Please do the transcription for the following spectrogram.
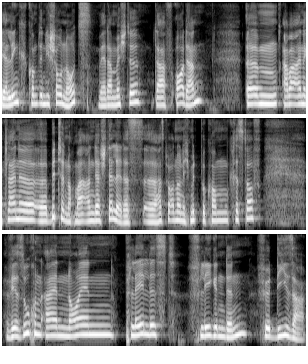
Der Link kommt in die Show Notes. Wer da möchte, darf ordern. Ähm, aber eine kleine äh, Bitte nochmal an der Stelle. Das äh, hast du auch noch nicht mitbekommen, Christoph. Wir suchen einen neuen Playlist-Pflegenden für dieser.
